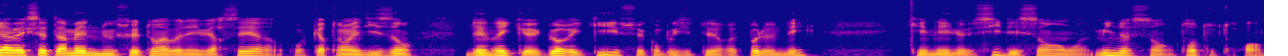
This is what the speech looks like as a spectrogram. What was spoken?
Bien, avec cet Amen, nous souhaitons un bon anniversaire aux 90 ans d'Henrik Gorecki, ce compositeur polonais, qui est né le 6 décembre 1933.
